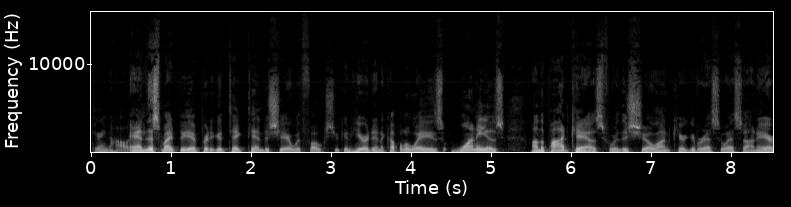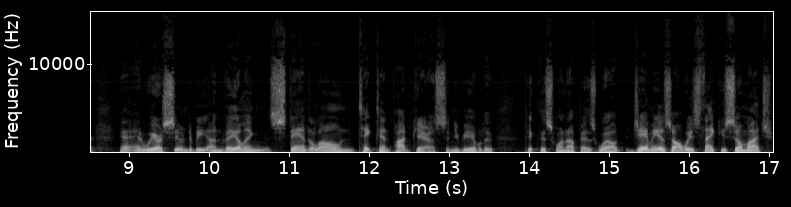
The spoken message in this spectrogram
during the holidays. And this might be a pretty good take 10 to share with folks. You can hear it in a couple of ways. One is on the podcast for this show on Caregiver SOS on air. And we are soon to be unveiling standalone take 10 podcasts, and you'll be able to pick this one up as well. Jamie, as always, thank you so much.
